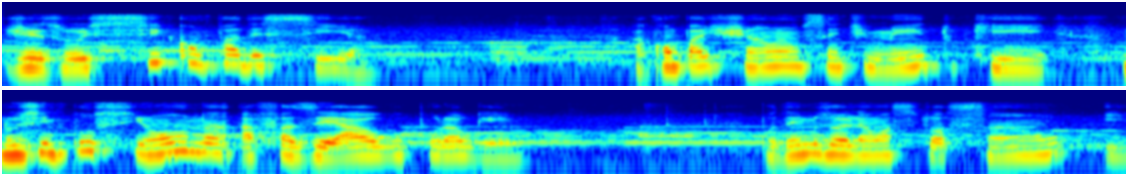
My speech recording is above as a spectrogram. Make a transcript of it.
Jesus se compadecia. A compaixão é um sentimento que nos impulsiona a fazer algo por alguém. Podemos olhar uma situação e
